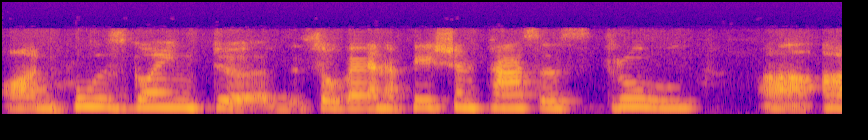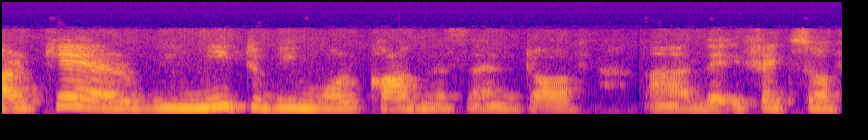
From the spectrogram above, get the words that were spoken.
on who is going to. So when a patient passes through uh, our care, we need to be more cognizant of uh, the effects of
